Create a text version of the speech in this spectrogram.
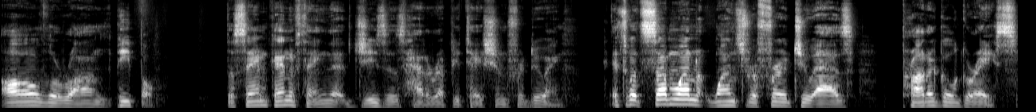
all the wrong people. The same kind of thing that Jesus had a reputation for doing. It's what someone once referred to as prodigal grace.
